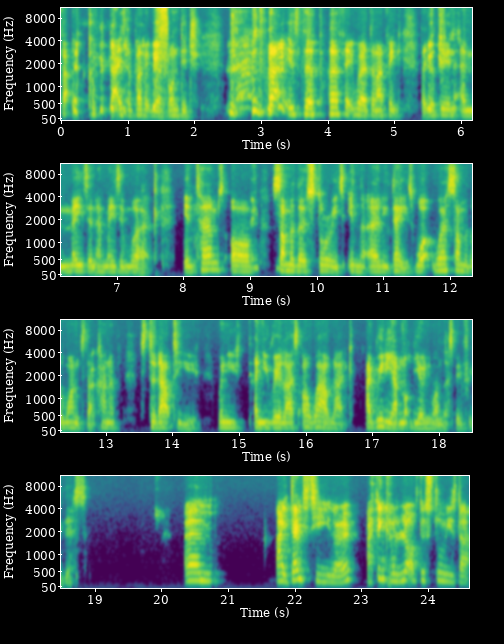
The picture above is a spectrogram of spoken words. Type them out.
that is the perfect word, bondage. that is the perfect word. And I think that you're doing amazing, amazing work. In terms of some of those stories in the early days, what were some of the ones that kind of stood out to you when you and you realize, oh wow, like I really am not the only one that's been through this? Um identity, you know, I think a lot of the stories that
